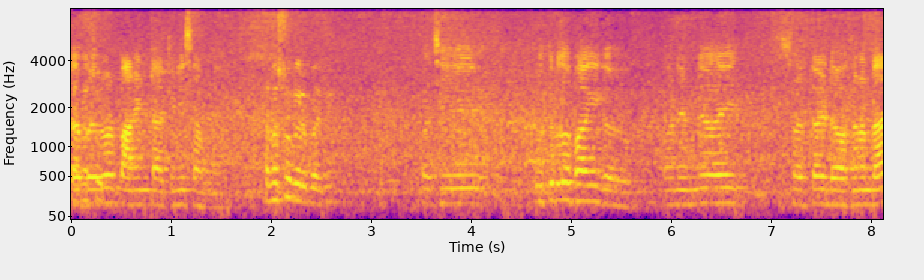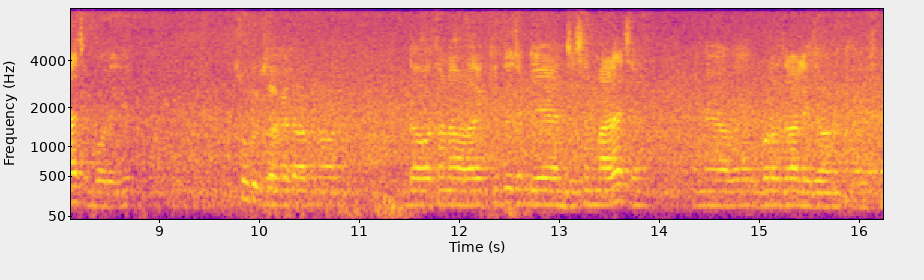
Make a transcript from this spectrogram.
તમે પાણીની ટાંકીની સામે. તમે શું કર્યું પછી? પછી કૂતરું તો ભાગી ગયું પણ એમને સરકારી દવાખાનામાં લાયા છે બોરેલી શું કર્યું સરકાર દવાખાનાવાળાએ? કીધું છે બે ઇન્જેક્શન માર્યા છે અને હવે વડોદરા લઈ જવાનું કહ્યું છે.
